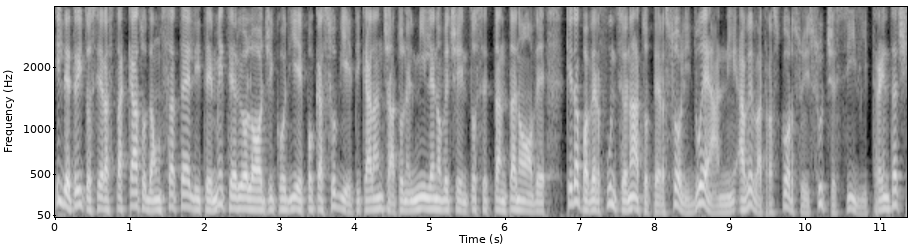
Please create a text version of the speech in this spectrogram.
Il detrito si era staccato da un satellite meteorologico di epoca sovietica lanciato nel 1979, che dopo aver funzionato per soli due anni aveva trascorso i successivi 35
